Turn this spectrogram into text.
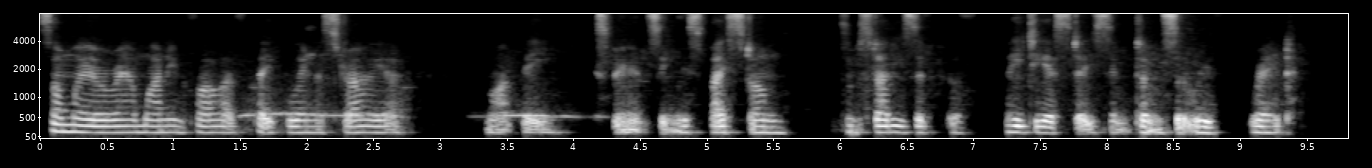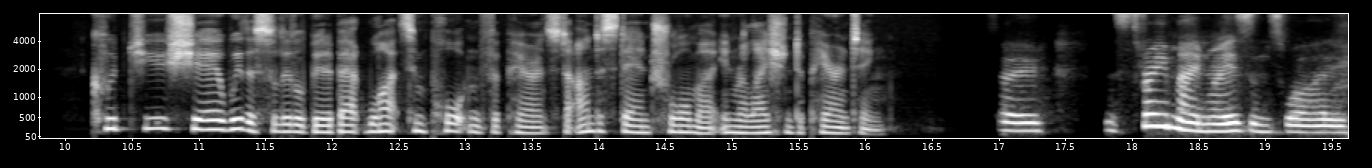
somewhere around one in five people in Australia might be experiencing this based on some studies of, of PTSD symptoms that we've read. Could you share with us a little bit about why it's important for parents to understand trauma in relation to parenting? So, there's three main reasons why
